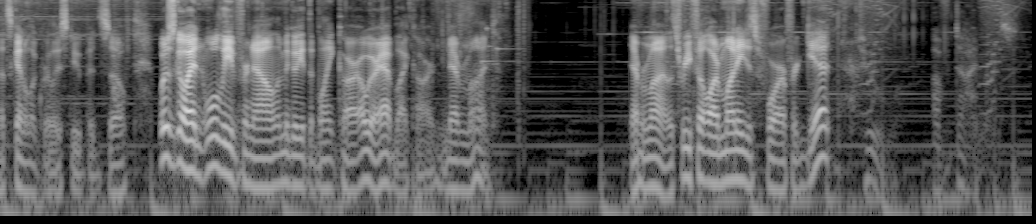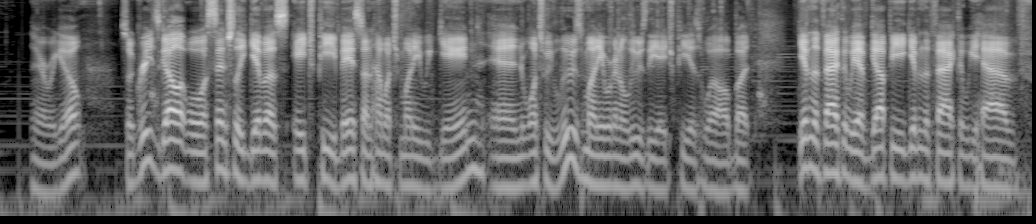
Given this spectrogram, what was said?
That's gonna look really stupid. So we'll just go ahead and we'll leave for now. Let me go get the blank card. Oh, we already have black card. Never mind. Never mind. Let's refill our money just before I forget. Two of diamonds. There we go. So Greed's Gullet will essentially give us HP based on how much money we gain, and once we lose money, we're going to lose the HP as well. But given the fact that we have Guppy, given the fact that we have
